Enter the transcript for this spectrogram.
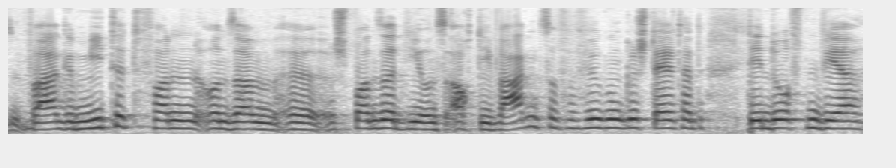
war gemietet von unserem äh, Sponsor, die uns auch die Wagen zur Verfügung gestellt hat. Den durften wir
